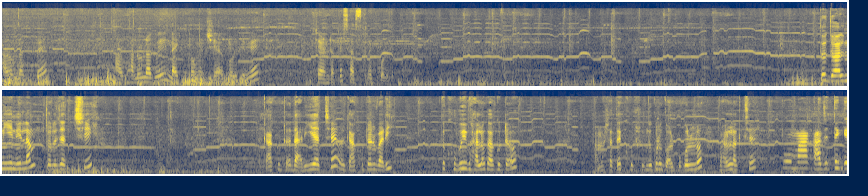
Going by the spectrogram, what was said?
ভালো লাগবে। আর ভালো লাগলেই লাইক কমেন্ট শেয়ার করে দেবে। চ্যানেলটাকে সাবস্ক্রাইব করে দেবে। তো জল নিয়ে নিলাম, চলে যাচ্ছি। কাকুটা দাঁড়িয়ে আছে, ওই কাকুটার বাড়ি। তো খুবই ভালো কাকুটাও। আমার সাথে খুব সুন্দর করে গল্প করল ভালো লাগছে। তো মা কাজের থেকে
